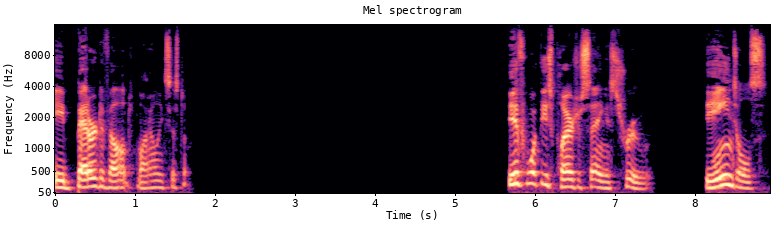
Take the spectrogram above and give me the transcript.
a better developed league system? If what these players are saying is true, the Angels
